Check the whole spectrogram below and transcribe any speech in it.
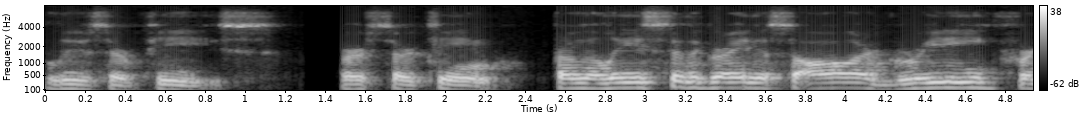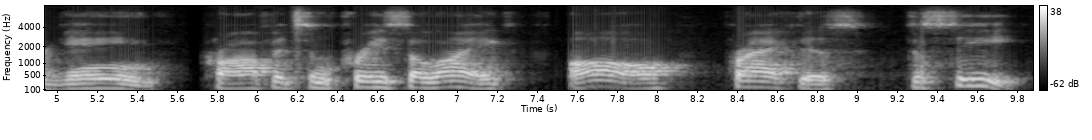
lose their peace. Verse 13 From the least to the greatest, all are greedy for gain. Prophets and priests alike, all practice deceit.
